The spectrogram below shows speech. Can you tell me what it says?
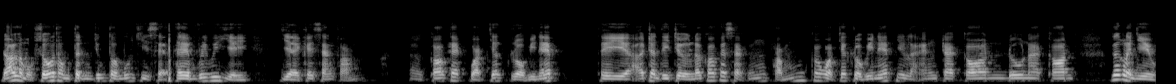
Đó là một số thông tin chúng tôi muốn chia sẻ thêm với quý vị về cái sản phẩm ờ, có các hoạt chất Robinep. Thì ở trên thị trường nó có các sản phẩm có hoạt chất Robinep như là Antracon, Donacon rất là nhiều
